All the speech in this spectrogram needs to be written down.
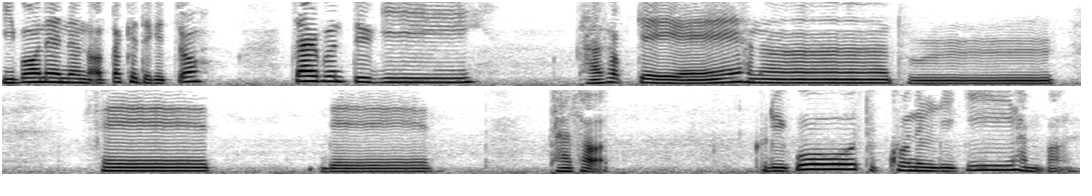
이번에는 어떻게 되겠죠? 짧은뜨기 다섯 개에 하나, 둘, 셋, 넷, 다섯. 그리고 두 코 늘리기 한 번.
